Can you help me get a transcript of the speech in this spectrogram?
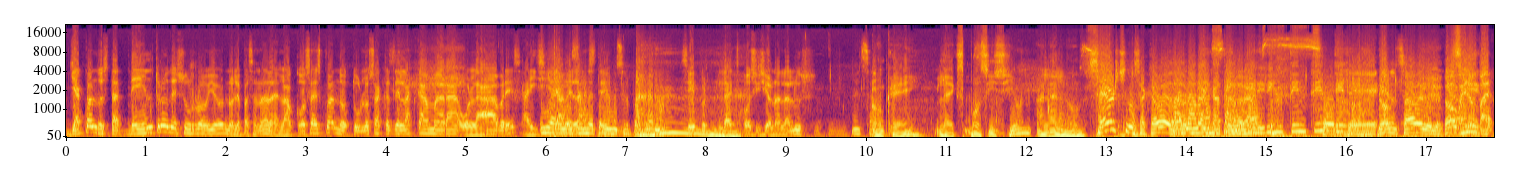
Ya cuando está dentro de su rollo no le pasa nada. La cosa es cuando tú lo sacas de la cámara o la abres, ahí sí Y ya ahí es donde tenemos el problema. Sí, por la exposición a la luz. Exacto. Ok, la exposición a la luz. Serge nos acaba de dar una cátedra porque No. él sabe de lo que No, Sí. bueno,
